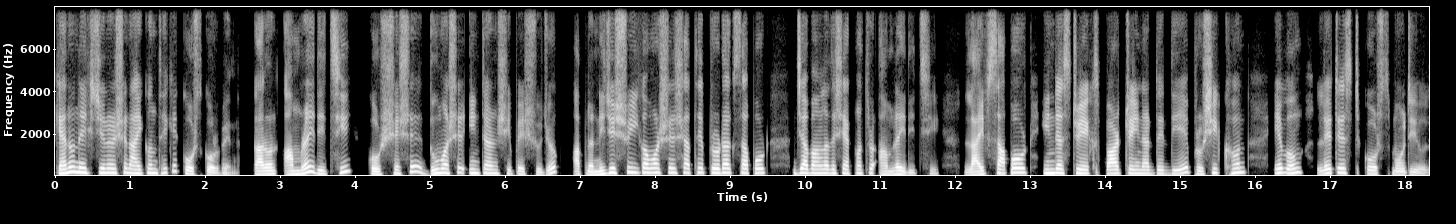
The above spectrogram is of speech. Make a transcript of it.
কেন নেক্সট জেনারেশন আইকন থেকে কোর্স করবেন? কারণ আমরাই দিচ্ছি কোর্স শেষে ২ মাসের ইন্টার্নশিপের সুযোগ, আপনার নিজস্ব ই-কমার্সের সাথে প্রোডাক্ট সাপোর্ট যা বাংলাদেশে একমাত্র আমরাই দিচ্ছি। লাইভ সাপোর্ট, ইন্ডাস্ট্রি এক্সপার্ট ট্রেইনারদের দিয়ে প্রশিক্ষণ এবং latest course module.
